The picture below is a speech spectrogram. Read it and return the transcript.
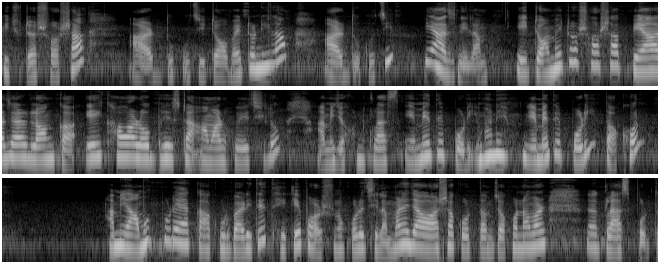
কিছুটা শশা আর দু কুচি টমেটো নিলাম আর দু কুচি পেঁয়াজ নিলাম। এই টমেটো, শসা, পেঁয়াজ আর লঙ্কা এই খাওয়ার অভ্যেসটা আমার হয়েছিল। আমি যখন ক্লাস এমেতে পড়ি মানে এমেতে পড়ি তখন আমি আমোদপুরে এক কাকুর বাড়িতে থেকে পড়াশুনো করেছিলাম। মানে যাওয়া আসা করতাম যখন আমার ক্লাস পড়তো।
